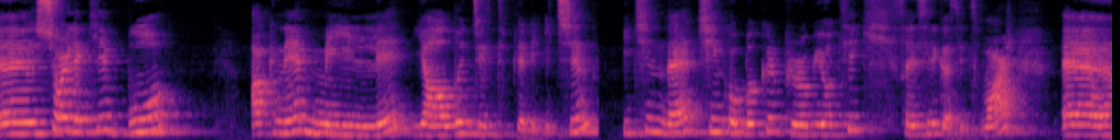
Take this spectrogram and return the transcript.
Ee, şöyle ki bu akne meyilli yağlı cilt tipleri için içinde çinko bakır probiyotik salisilik asit var. Ee,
